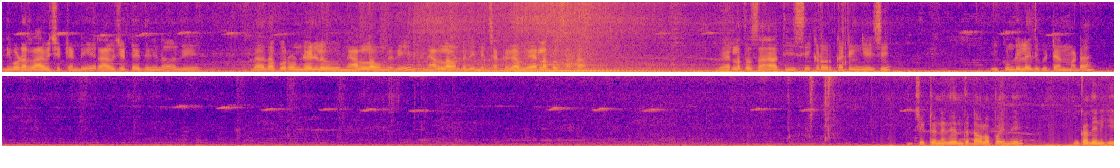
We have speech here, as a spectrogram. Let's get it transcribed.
ఇది కూడా రావి చెట్టు అండి. రావి చెట్టు అయితే నేను ఇది దాదాపు రెండేళ్ళు నేలలో ఉంది ఇది. నేలలో ఉంటుంది చక్కగా వేర్లతో సహా వేర్లతో సహా తీసి ఇక్కడ వరకు కటింగ్ చేసి ఈ కుండీలో అయితే పెట్టాను అనమాట చెట్టు అనేది ఎంత డెవలప్ అయింది. ఇంకా దీనికి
